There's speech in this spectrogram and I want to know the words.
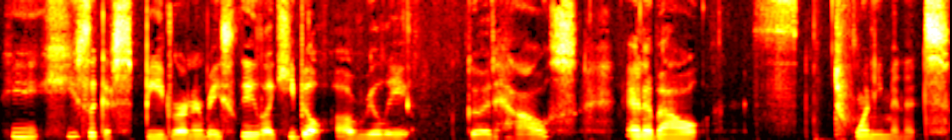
he he's like a speed runner basically. Like he built a really good house in about 20 minutes.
